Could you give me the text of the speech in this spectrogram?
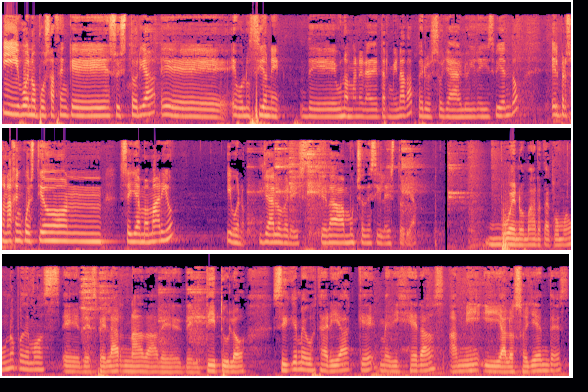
Y bueno, pues hacen que su historia eh, evolucione de una manera determinada, pero eso ya lo iréis viendo. El personaje en cuestión se llama Mario y bueno, ya lo veréis, que da mucho de sí la historia. Bueno, Marta, como aún no podemos eh, desvelar nada del título, sí que me gustaría que me dijeras a mí y a los oyentes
